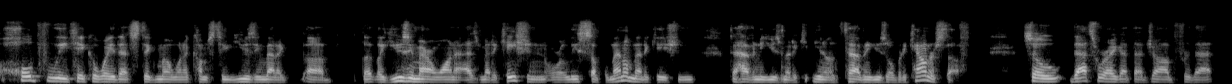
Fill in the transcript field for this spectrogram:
hopefully take away that stigma when it comes to using medic uh, like using marijuana as medication or at least supplemental medication to having to use medic you know to having to use over the counter stuff so that's where i got that job for that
